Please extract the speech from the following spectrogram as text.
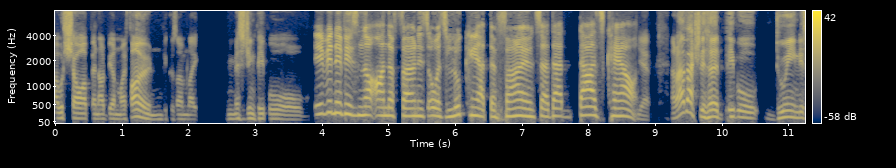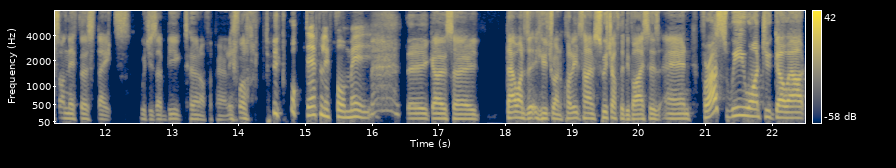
I would show up and I'd be on my phone because I'm like messaging people or Even if he's not on the phone, he's always looking at the phone. So that does count. Yeah. And I've actually heard people doing this on their first dates, which is a big turnoff apparently for a lot of people. Definitely for me. there you go. So that one's a huge one. Quality time, switch off the devices. And for us, we want to go out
